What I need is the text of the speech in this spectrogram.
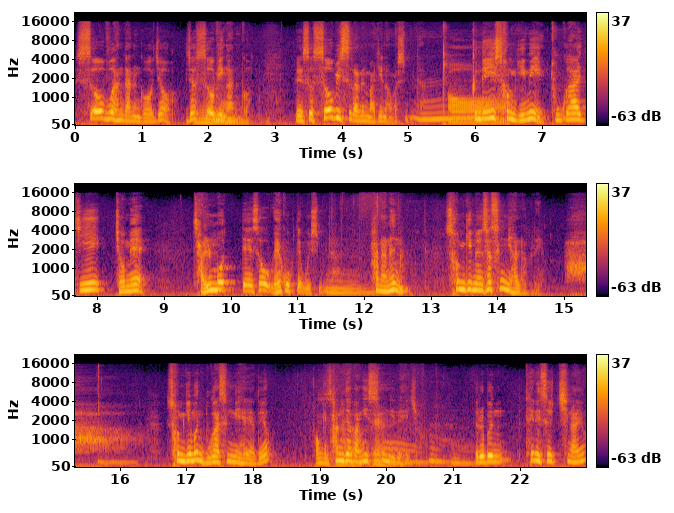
서브한다는 거죠. 그죠? 서빙하는 거. 그래서 서비스라는 말이 나왔습니다. 어. 근데 이 섬김이 두 가지 점에 잘못돼서 왜곡되고 있습니다. 하나는 섬기면서 승리하려고 그래요. 섬김은 누가 승리해야 돼요? 상대방이. 승리를 해줘. 여러분 테니스 치나요?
